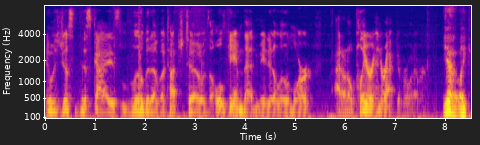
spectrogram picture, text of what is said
it was just this guy's little bit of a touch to the old game that made it a little more I don't know player interactive or whatever yeah, like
